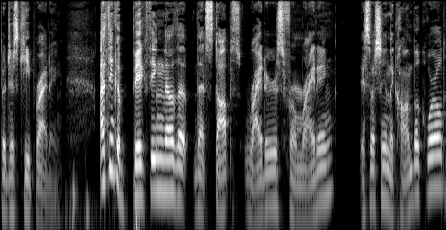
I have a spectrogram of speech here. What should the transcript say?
but just keep writing. I think a big thing though that that stops writers from writing, especially in the comic book world,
